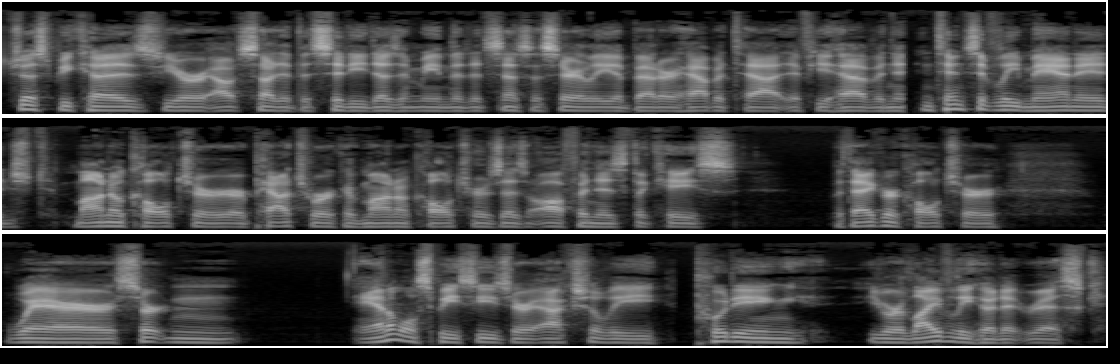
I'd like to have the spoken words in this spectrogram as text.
just because you're outside of the city doesn't mean that it's necessarily a better habitat if you have an intensively managed monoculture or patchwork of monocultures as often is the case with agriculture where certain animal species are actually putting your livelihood at risk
